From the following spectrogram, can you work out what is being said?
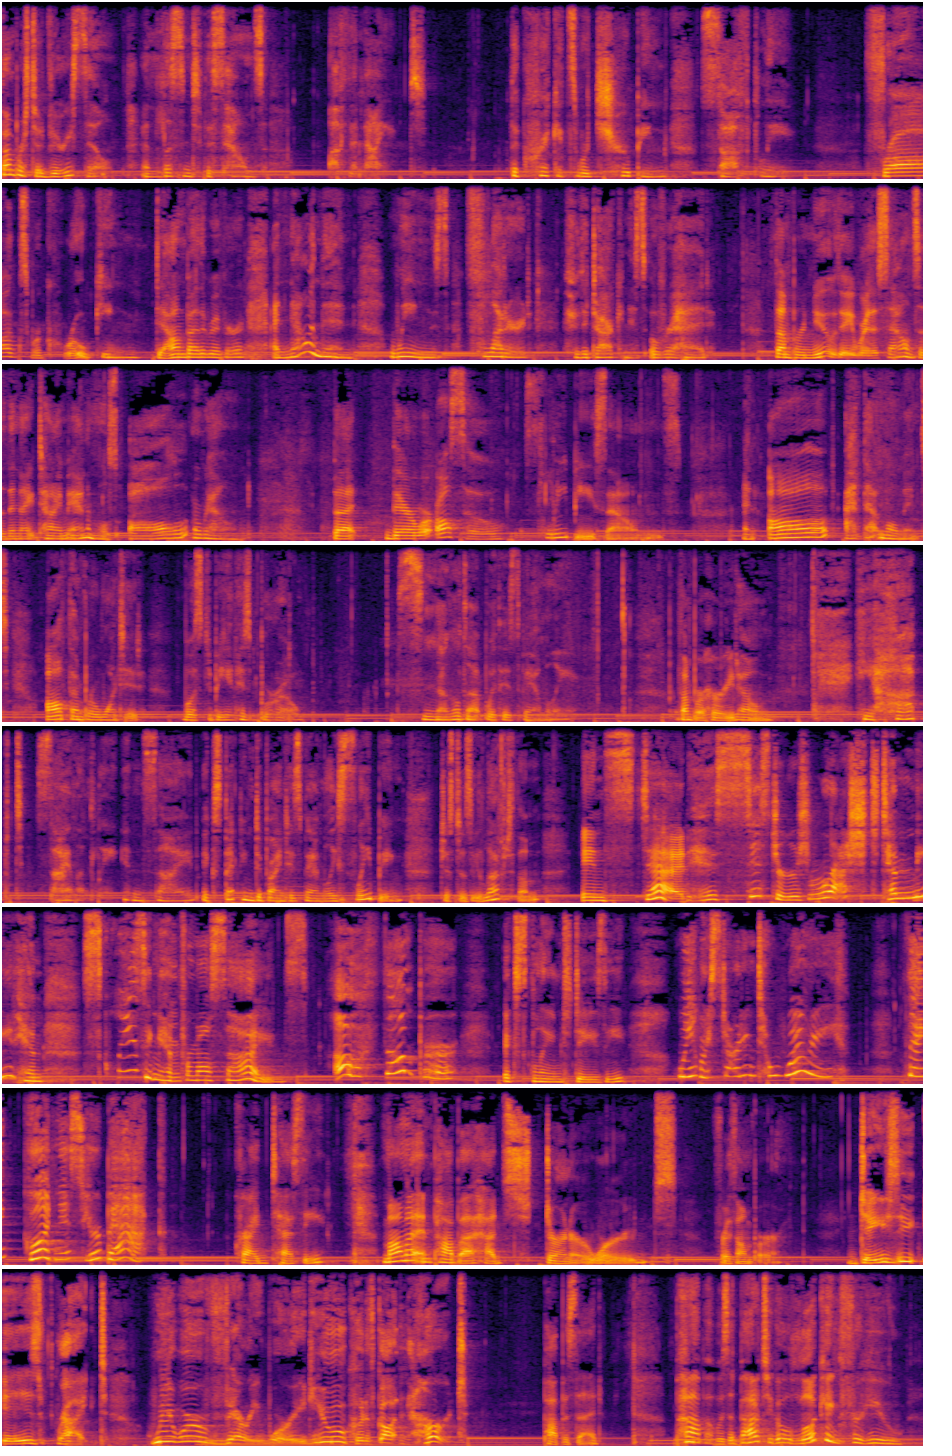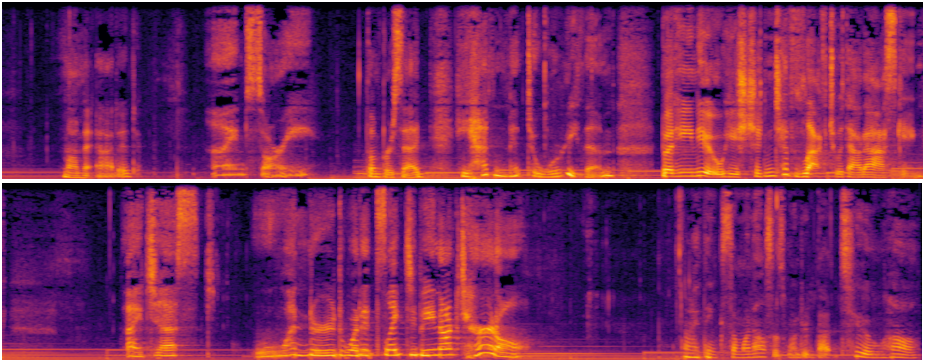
Thumper stood very still and listened to the sounds of the night. The crickets were chirping softly. Frogs were croaking down by the river, and now and then wings fluttered through the darkness overhead. Thumper knew they were the sounds of the nighttime animals all around. But there were also sleepy sounds. And all at that moment, all Thumper wanted was to be in his burrow, snuggled up with his family. Thumper hurried home. He hopped silently inside, expecting to find his family sleeping just as he left them. Instead, his sisters rushed to meet him, squeezing him from all sides. Thumper! exclaimed Daisy. We were starting to worry. Thank goodness you're back, cried Tessie. Mama and Papa had sterner words for Thumper. Daisy is right. We were very worried you could have gotten hurt, Papa said. Papa was about to go looking for you, Mama added. I'm sorry, Thumper said. He hadn't meant to worry them, but he knew he shouldn't have left without asking. I just wondered what it's like to be nocturnal. I think someone else has wondered that too, huh?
